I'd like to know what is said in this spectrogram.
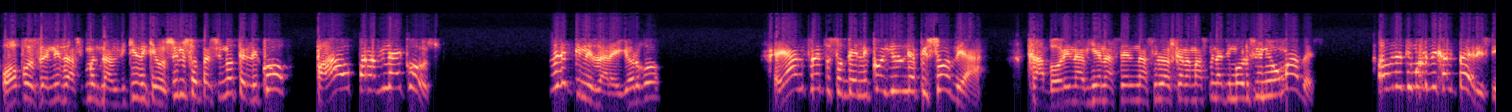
Όπως δεν είδα, ας πούμε, την αθλητική δικαιοσύνη στο περσινό τελικό. Πάω Παναθυναϊκό. Δεν την είδα, ρε Γιώργο. Εάν φέτος στον τελικό γίνουν επεισόδια, θα μπορεί να βγει ένας Έλληνας φίλος και να μας πει να τιμωρηθούν οι ομάδες. Αφού δεν τιμωρηθήκαν πέρυσι.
